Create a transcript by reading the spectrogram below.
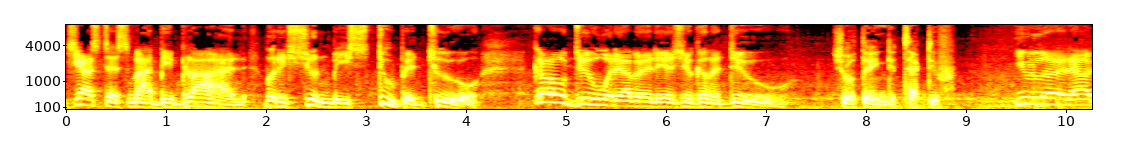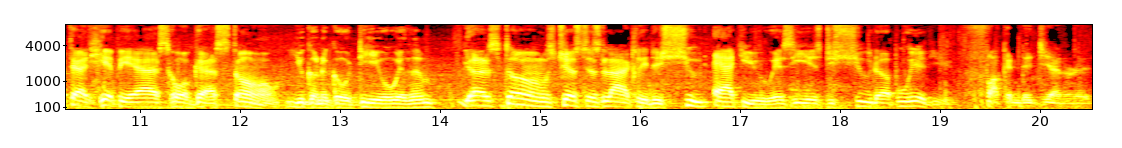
Justice might be blind, but it shouldn't be stupid, too. Go do whatever it is you're gonna do. Sure thing, detective. You lured out that hippie asshole Gaston. You gonna go deal with him? Gaston's just as likely to shoot at you as he is to shoot up with you. Fucking degenerate.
